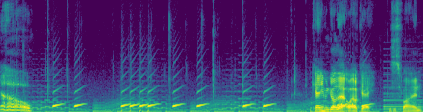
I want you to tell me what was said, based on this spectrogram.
No! Can't even go that way. Okay, this is fine.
